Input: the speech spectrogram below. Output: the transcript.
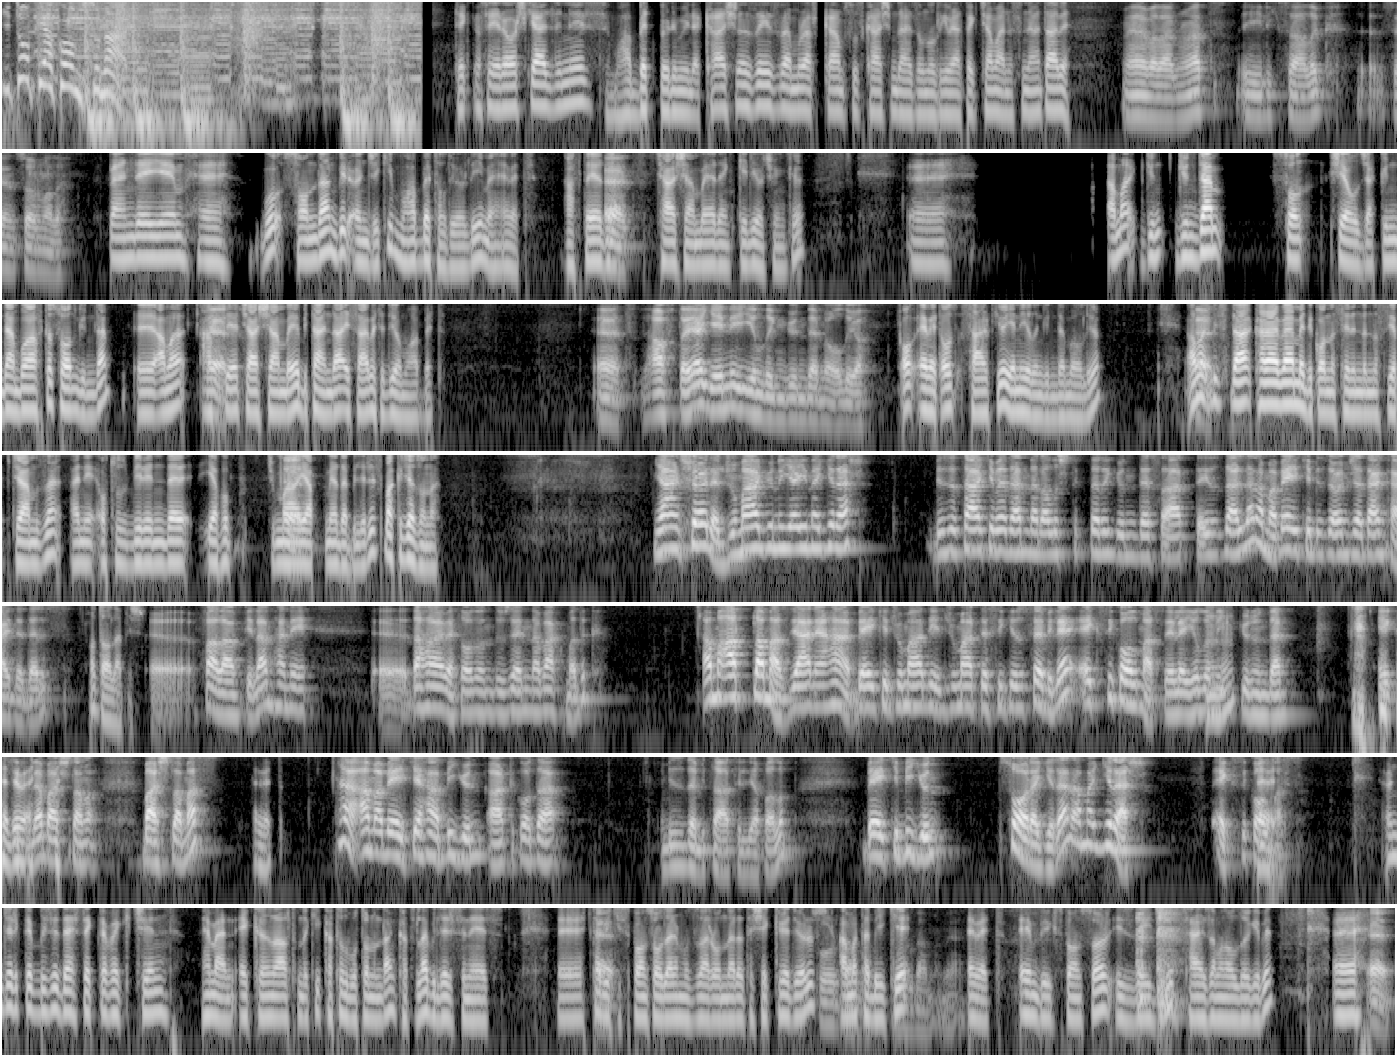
İtopya.com sunar. Tekno Seyir'e hoş geldiniz. Muhabbet bölümüyle karşınızdayız. Ben Murat Kamsız. Karşımda her zaman olduğu gibi Levent Pekcan var. Nasılsın Levent abi? Merhabalar Murat. İyilik, sağlık. Ee, Seni sormalı. Ben de iyiyim. Ee, bu sondan bir önceki muhabbet oluyor değil mi? Evet. Haftaya da Evet. çarşambaya denk geliyor çünkü. Ee, ama gün, gündem son şey olacak. Gündem bu hafta son gündem. Ee, ama haftaya Evet. çarşambaya bir tane daha isabet ediyor muhabbet. Evet. Haftaya yeni yılın gündemi oluyor. O, evet o sarkıyor. Yeni yılın gündemi oluyor. Ama Evet. biz daha karar vermedik onunla seninle nasıl yapacağımıza. Hani 31'inde yapıp Cuma Evet. yapmaya da biliriz. Bakacağız ona. Yani şöyle, Cuma günü yayına girer. Bizi takip edenler alıştıkları günde saatte izlerler ama belki biz önceden kaydederiz O da olabilir. ee, falan filan. Hani e, daha evet onun düzenine bakmadık. Ama atlamaz. Yani ha belki cuma değil cumartesi girse bile eksik olmaz. Hele yılın ilk gününden eksikle başlama başlamaz. Evet. Ha ama belki ha bir gün artık o da biz de bir tatil yapalım. Belki bir gün sonra girer ama girer. Eksik Evet. olmaz. Öncelikle bizi desteklemek için hemen ekranın altındaki katıl butonundan katılabilirsiniz. Ee, tabii Evet. ki sponsorlarımız var. Onlara teşekkür ediyoruz. Burada Ama tabii ki mı? Yani. evet en büyük sponsor izleyicimiz her zaman olduğu gibi. Ee, Evet.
